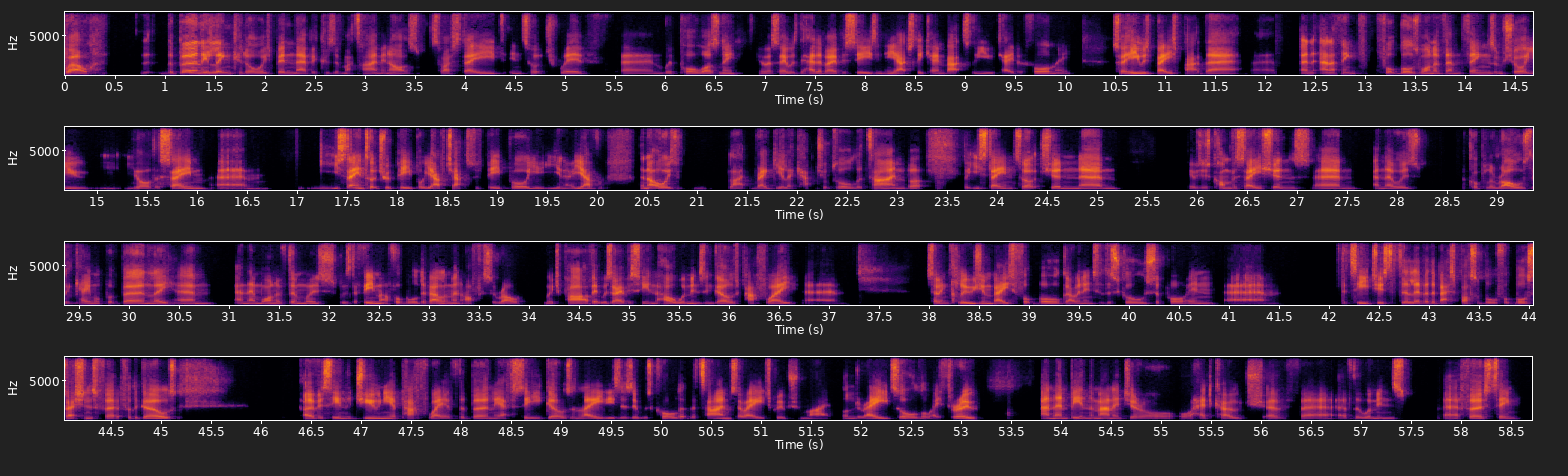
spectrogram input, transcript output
Well, the Burnley link had always been there because of my time in Oz. So I stayed in touch with um, with Paul Wozni, who I say was the head of overseas, and he actually came back to the UK before me. So he was based back there, uh, and and I think football's one of them things. I'm sure you you're the same. Um, you stay in touch with people, you have chats with people, you you know, you have they're not always like regular catch ups all the time, but but you stay in touch and um, it was just conversations. Um, and there was a couple of roles that came up at Burnley. Um, and then one of them was was the female football development officer role, which part of it was overseeing the whole women's and girls pathway. Um, so inclusion based football, going into the schools, supporting um, the teachers to deliver the best possible football sessions for, for the girls overseeing the junior pathway of the Burnley FC girls and ladies, as it was called at the time. So age groups from like under eights all the way through, and then being the manager or, or head coach of uh, of the women's uh, first team.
